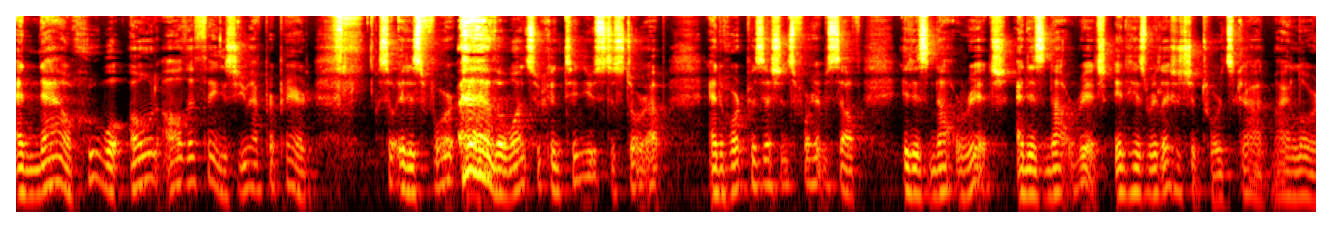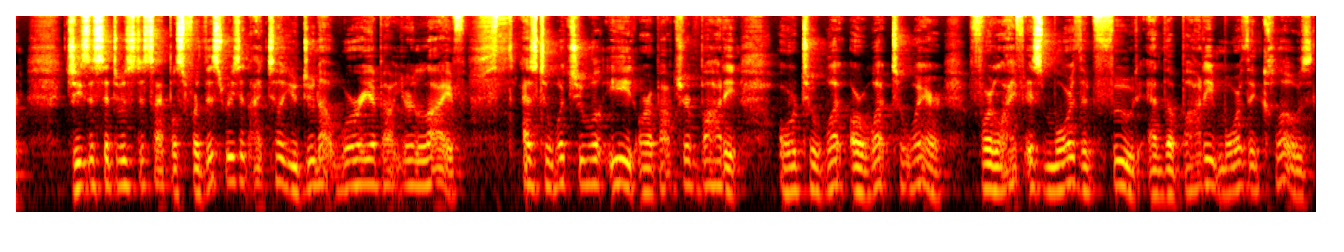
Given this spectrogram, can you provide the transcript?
and now who will own all the things you have prepared? So it is for the ones who continues to store up and hoard possessions for himself. It is not rich and is not rich in his relationship towards God, my Lord. Jesus said to his disciples, For this reason I tell you, do not worry about your life as to what you will eat or about your body or to what or what to wear. For life is more than food and the body more than clothes.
